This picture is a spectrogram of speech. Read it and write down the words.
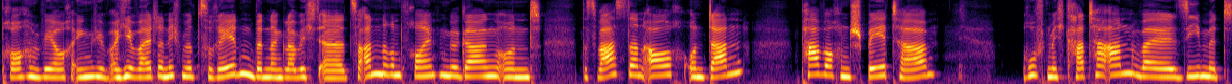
brauchen wir auch irgendwie hier weiter nicht mehr zu reden. Bin dann, glaube ich, äh, zu anderen Freunden gegangen und das war es dann auch. Und dann, paar Wochen später, ruft mich Katha an, weil sie mit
